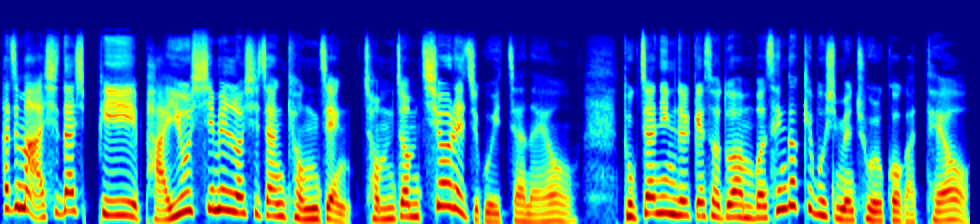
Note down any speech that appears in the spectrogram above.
하지만 아시다시피 바이오 시밀러 시장 경쟁 점점 치열해지고 있잖아요. 독자님들께서도 한번 생각해 보시면 좋을 것 같아요.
